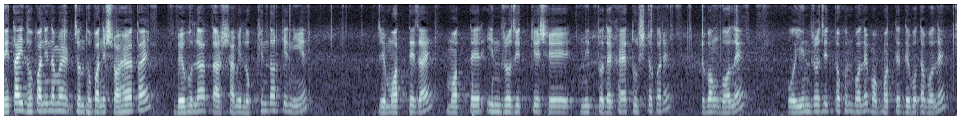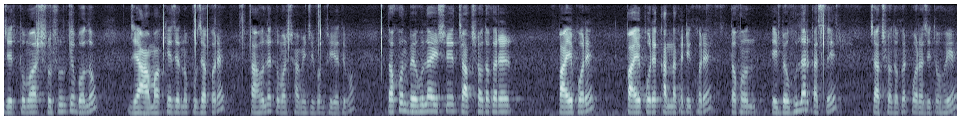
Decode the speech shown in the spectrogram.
নিতাই ধোপানি নামে একজন ধোপানির সহায়তায় বেহুলা তার স্বামী লক্ষিন্দরকে নিয়ে যে মত্তে যায়, মত্তের ইন্দ্রজিৎকে সে নৃত্য দেখায়, তুষ্ট করে এবং বলে ওই ইন্দ্রজিৎ তখন বলে মত্তের দেবতা বলে যে, তোমার শ্বশুরকে বলো যে আমাকে যেন পূজা করে, তাহলে তোমার স্বামীর জীবন ফিরে দেব। তখন বেহুলা এসে চাঁদ সদাগরের পায়ে পড়ে পায়ে পড়ে কান্নাকাটি করে। তখন এই বেহুলার কাছে চাঁদ সদাগর পরাজিত হয়ে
